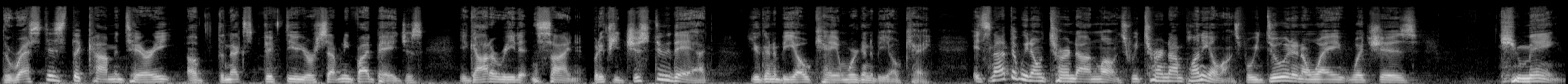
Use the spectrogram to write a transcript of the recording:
The rest is the commentary of the next 50 or 75 pages. You got to read it and sign it. But if you just do that, you're going to be okay and we're going to be okay. It's not that we don't turn down loans. We turn down plenty of loans, but we do it in a way which is humane.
